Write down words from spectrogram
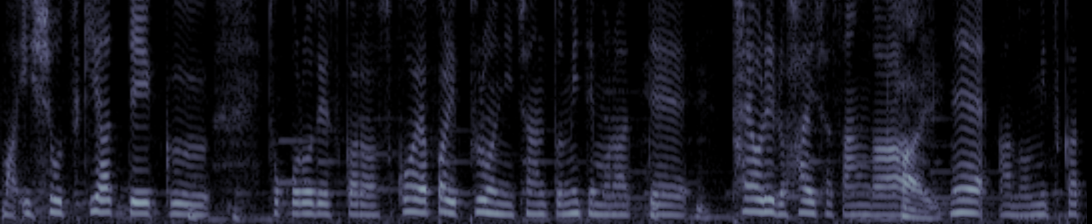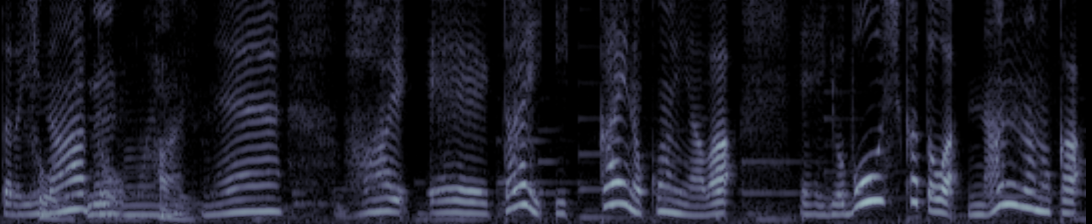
まあ一生付き合っていくところですからそこはやっぱりプロにちゃんと見てもらって頼れる歯医者さんがね、はい、あの見つかったらいいなと思いますね。はい、はい、えー、第1回の今夜はえー、予防歯科とは何なのか、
